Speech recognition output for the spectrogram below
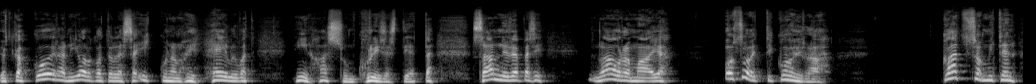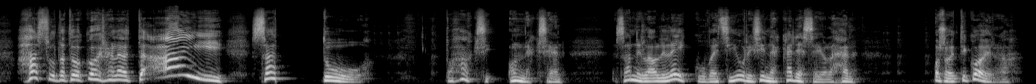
jotka koiran jolkotellessa ikkunan ohi heiluivat niin hassun kurisesti, että Sanni repäsi nauramaan ja osoitti koiraa. Katso, miten hassulta tuo koira näyttää. Ai, sattuu. Pahaksi onnekseen Sannilla oli leikkuuveitsi juuri siinä kädessä, jolla hän osoitti koiraa.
